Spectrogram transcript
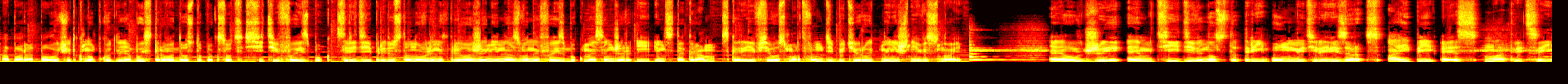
Аппарат получит кнопку для быстрого доступа к соцсети Facebook. Среди предустановленных приложений названы Facebook Messenger и Instagram. Скорее всего, смартфон дебютирует нынешней весной. LG MT93 – умный телевизор с IPS-матрицей.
